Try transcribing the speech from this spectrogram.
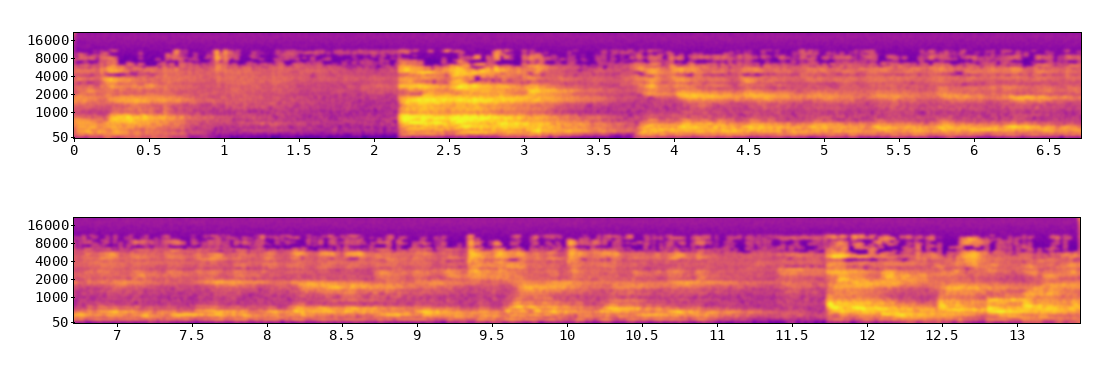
သိထားတယ်အဲ့အဲ့ဒီအသိ ရင့်ကျက်ရင့်ကျက်ရင့်ကျက်ရင့်ကျက်ရင့်ကျက်သိတဲ့သိသိတဲ့သိသိတဲ့သိပြပြတတ်တတ်သိတဲ့သိထင်ရှားတဲ့ထင်ရှားသိတဲ့သိအဲ့အသိတွေခါတော့ဆုံးသွားတဲ့အခါ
